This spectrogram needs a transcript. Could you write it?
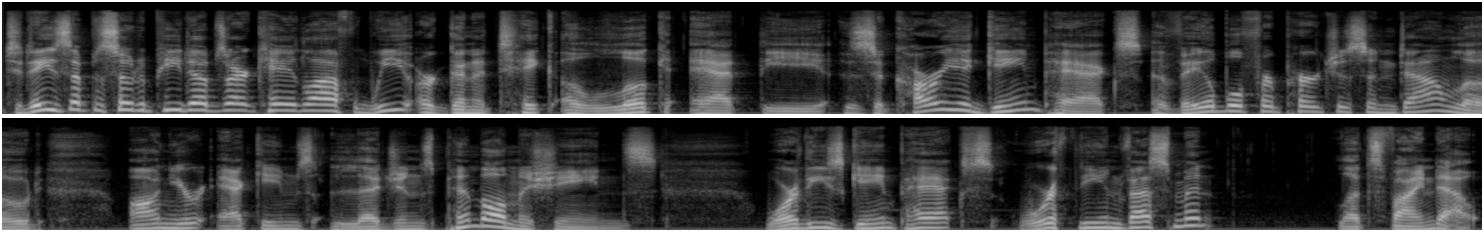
today's episode of P-Dubs Arcade Loft, we are going to take a look at the Zaccaria game packs available for purchase and download on your AtGames Legends pinball machines. Were these game packs worth the investment? Let's find out.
